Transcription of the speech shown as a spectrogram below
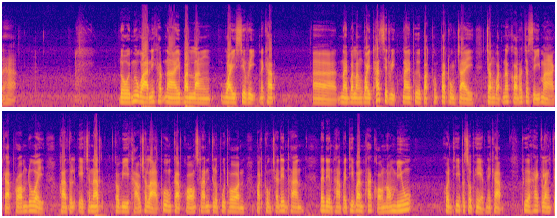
นะฮะโดยเมื่อวานนี้ครับนายบัลลังไวยสิรินะครับนายบัลลังไวยทัศสิริ นายอำเภอปักปักธงชัย จังหวัดนครราชสีมาครับ พร้อมด้วยพันตำรวจเอกชนัทกวีขาวฉลาดผู้กำกับของสถานีตำรวจภูธรปักธงชัยเดินทางได้เดินทางไปที่บ้านพักของน้องมิ้ว คนที่ประสบเหตุนะครับ พื่อให้กำลังใจ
